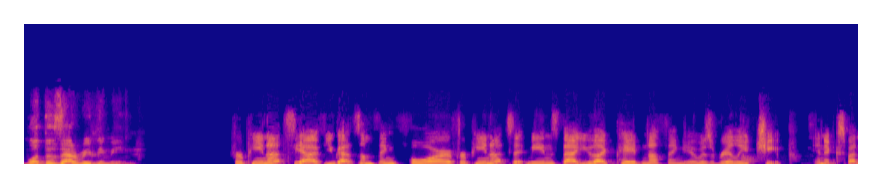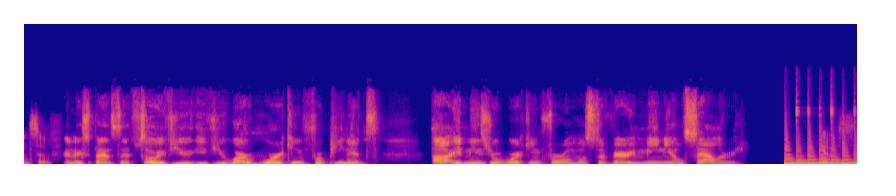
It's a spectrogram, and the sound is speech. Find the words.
what does that really mean? For peanuts, yeah, if you got something for for peanuts, it means that you like paid nothing. It was really cheap, inexpensive. Inexpensive. So if you if you are working for peanuts, uh, it means you're working for almost a very menial salary. Yes.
